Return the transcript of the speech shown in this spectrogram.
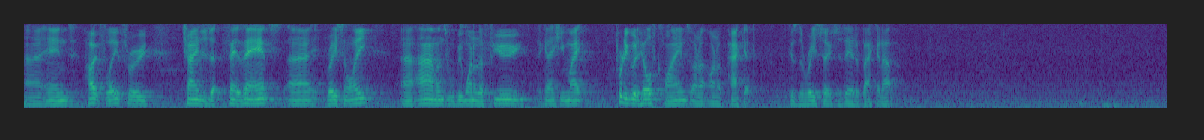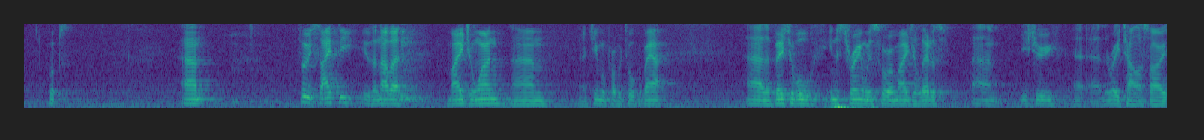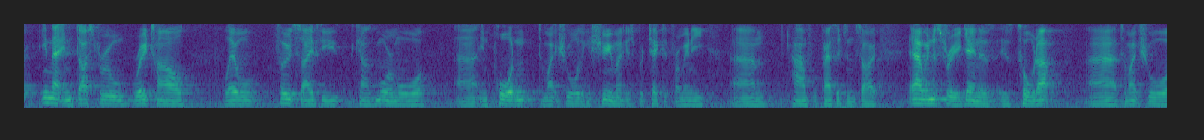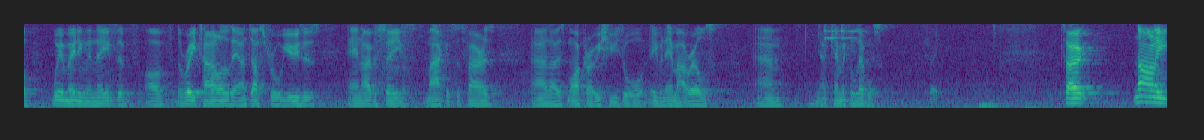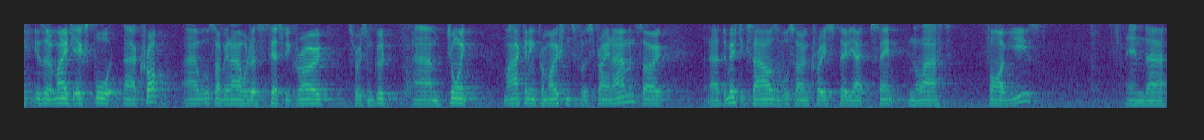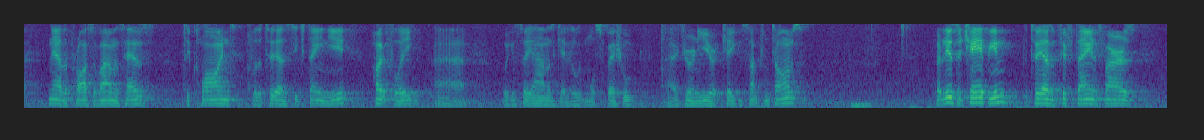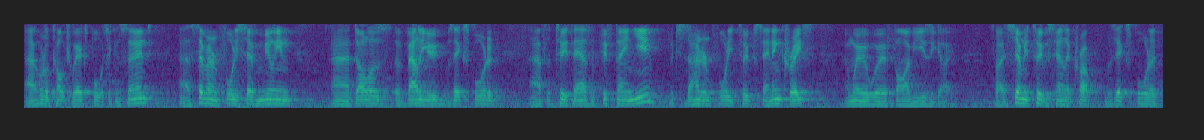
Uh, and hopefully, through changes at FSANZ uh, recently, uh, almonds will be one of the few that can actually make pretty good health claims on a, on a packet because the research is there to back it up. Whoops. Um, food safety is another major one. Um, Jim will probably talk about uh, the vegetable industry, and we saw a major lettuce um, issue at, the retailer. So in that industrial retail level, food safety becomes more and more uh, important to make sure the consumer is protected from any um, harmful pathogens. So our industry again is, is tooled up uh, to make sure we're meeting the needs of, of the retailers, our industrial users and overseas markets as far as uh, those micro issues or even MRLs, um, you know, chemical levels. So not only is it a major export uh, crop, uh, we've also been able to successfully grow through some good um, joint marketing promotions for Australian almonds. So uh, domestic sales have also increased 38% in the last five years. And uh, now the price of almonds has declined for the 2016 year. Hopefully, uh, we can see almonds get a little bit more special uh, during the year at key consumption times. But it is a champion for 2015 as far as uh, horticultural exports are concerned. Uh, $747 million of value was exported uh, for the 2015 year, which is a 142% increase on where we were five years ago. So 72% of the crop was exported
